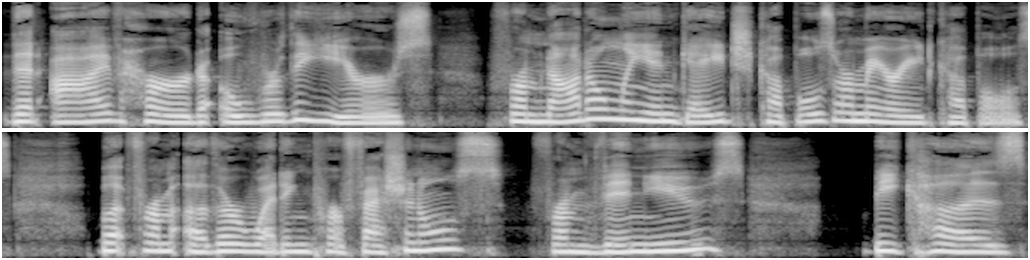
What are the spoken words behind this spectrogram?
that I've heard over the years from not only engaged couples or married couples, but from other wedding professionals, from venues, because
